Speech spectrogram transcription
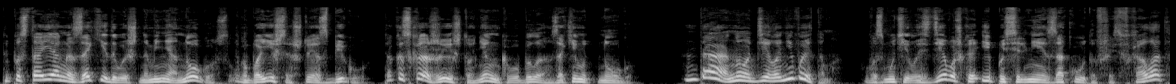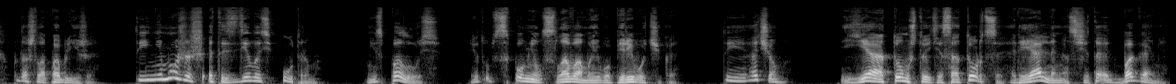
«Ты постоянно закидываешь на меня ногу, словно боишься, что я сбегу. Так и скажи, что не на кого было закинуть ногу». «Да, но дело не в этом», — возмутилась девушка и, посильнее закутавшись в халат, подошла поближе. Ты не можешь это сделать утром? Не спалось. Я тут вспомнил слова моего переводчика. Ты о чем? Я о том, что эти саторцы реально нас считают богами.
